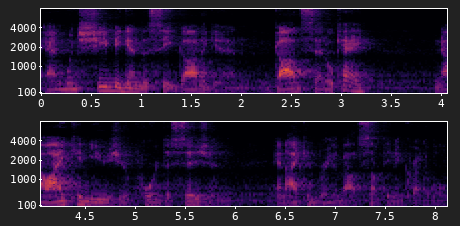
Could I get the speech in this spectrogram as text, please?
And when she began to seek God again, God said, okay, now I can use your poor decision and I can bring about something incredible.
